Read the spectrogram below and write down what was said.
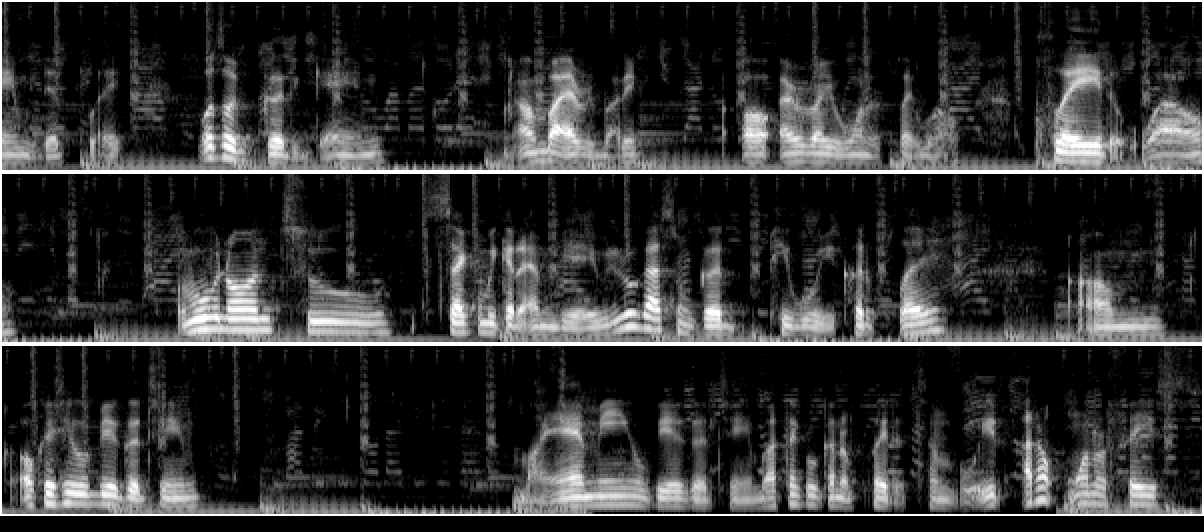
game we did play. was a good game. Um, by everybody, all everybody wanted to play well, played well. Moving on to second week of the NBA. We do got some good people you could play. Um, OKC would be a good team. Miami will be a good team, I think we're gonna play the Timberwolves. I don't want to face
